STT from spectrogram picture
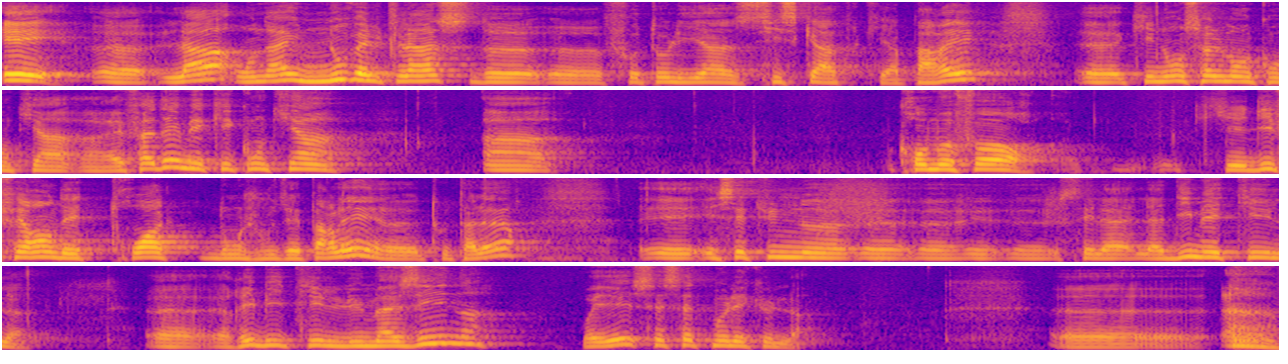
Et là, on a une nouvelle classe de photoliase 6-4 qui apparaît, qui non seulement contient un FAD, mais qui contient un chromophore qui est différent des trois dont je vous ai parlé euh, tout à l'heure. Et, c'est une, euh, euh, c'est la, la, diméthyl lumazine. Vous voyez, c'est cette molécule-là.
